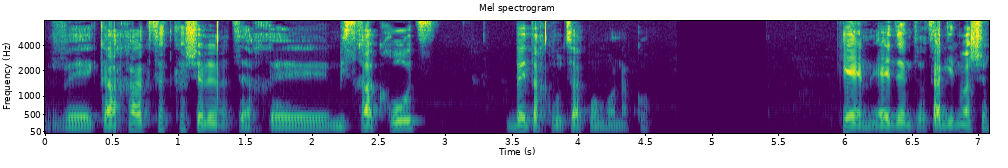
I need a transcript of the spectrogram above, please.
וככה קצת קשה לנצח משחק חוץ, בטח קבוצה כמו מונקו. כן, עדן, אתה רוצה להגיד משהו?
